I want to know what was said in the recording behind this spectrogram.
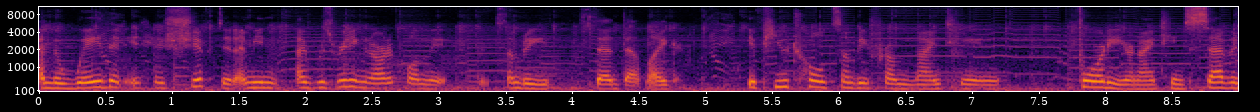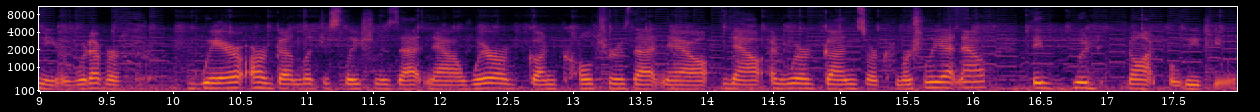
And the way that it has shifted. I mean, I was reading an article and somebody said that, like, if you told somebody from 1940 or 1970 or whatever where our gun legislation is at now, where our gun culture is at now, now, and where guns are commercially at now, they would not believe you.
